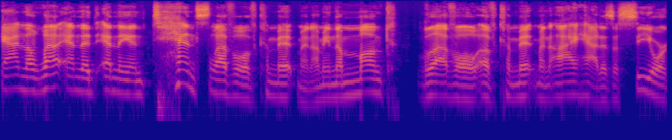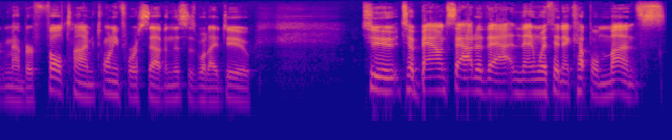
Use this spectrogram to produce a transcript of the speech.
And the le- and the and the intense level of commitment. I mean the monk level of commitment i had as a sea org member full-time 24-7 this is what i do to to bounce out of that and then within a couple months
